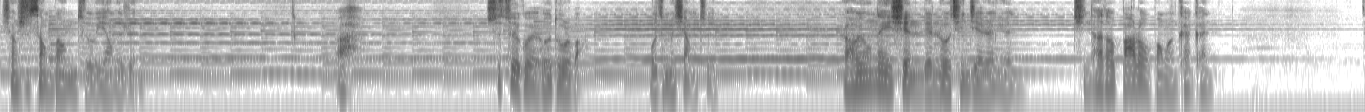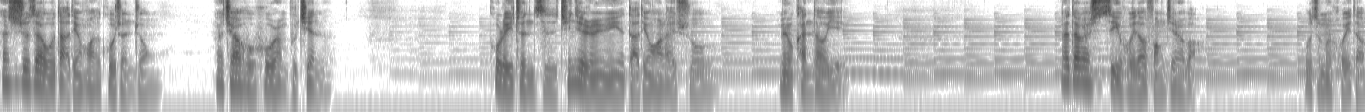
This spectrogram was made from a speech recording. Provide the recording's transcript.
像是上班族一样的人啊，是醉鬼喝多了吧？我这么想着，然后用内线联络清洁人员，请他到八楼帮忙看看。但是就在我打电话的过程中，那家伙忽然不见了。过了一阵子，清洁人员也打电话来说没有看到也，那大概是自己回到房间了吧？我这么回道。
